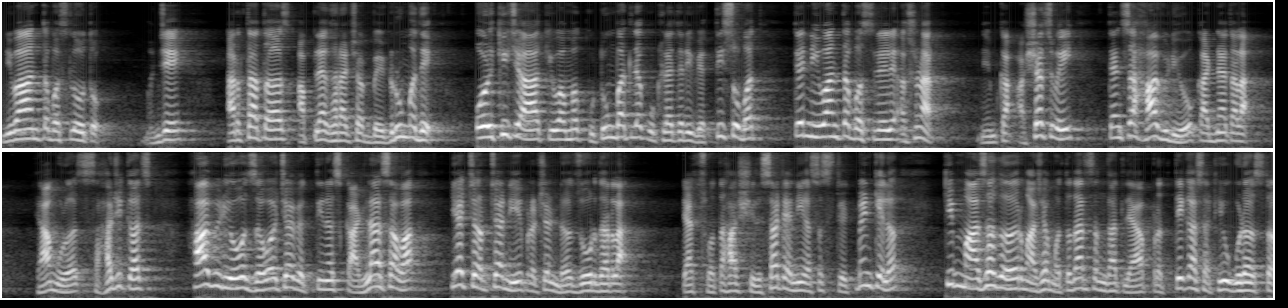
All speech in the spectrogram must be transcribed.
निवांत बसलो होतो. म्हणजे अर्थातच आपल्या घराच्या बेडरूममध्ये ओळखीच्या किंवा मग कुटुंबातल्या कुठल्या तरी व्यक्तीसोबत ते निवांत बसलेले असणार. नेमका अशाच वेळी त्यांचा हा व्हिडिओ काढण्यात आला. ह्यामुळं साहजिकच हा व्हिडिओ जवळच्या व्यक्तीनंच काढला असावा या चर्चांनी प्रचंड जोर धरला. त्यात स्वतः शिरसाट यांनी असं स्टेटमेंट केलं की माझं घर माझ्या मतदारसंघातल्या प्रत्येकासाठी उघडं असतं.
